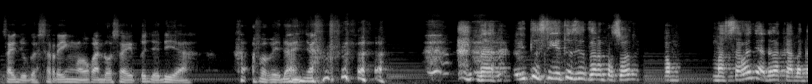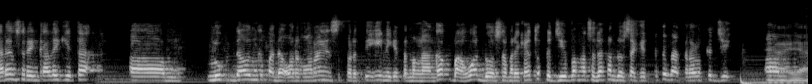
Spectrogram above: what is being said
saya juga sering melakukan dosa itu jadi ya apa bedanya? Nah itu sih itu sih persoalan. Masalahnya adalah kadang-kadang sering kali kita um, look down kepada orang-orang yang seperti ini. Kita menganggap bahwa dosa mereka itu keji banget sedangkan dosa kita itu nggak terlalu keji. Um, ya, ya.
